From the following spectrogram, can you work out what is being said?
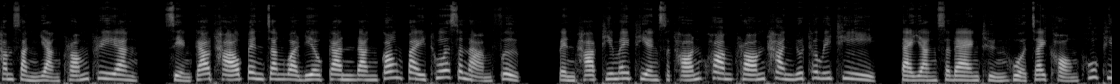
คำสั่งอย่างพร้อมเพรียง เสียงก้าวเท้าเป็นจังหวะเดียวกันดังก้องไปทั่วสนามฝึก เป็นภาพที่ไม่เพียงสะท้อนความพร้อมทางยุทธวิธี แต่ยังแสดงถึงหัวใจของผู้พิ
